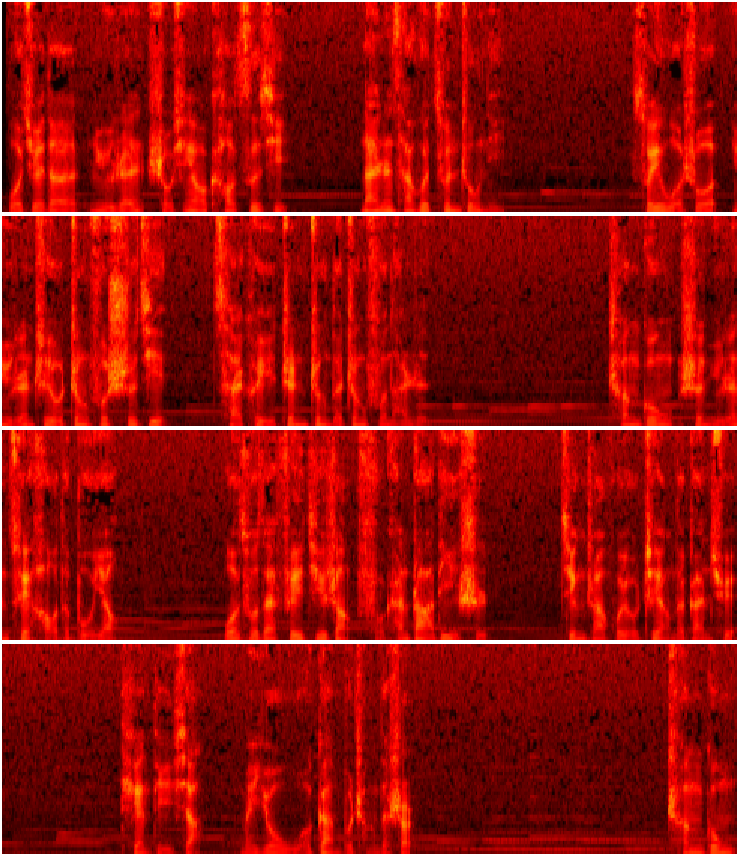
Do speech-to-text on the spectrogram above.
我觉得女人首先要靠自己，男人才会尊重你。所以我说，女人只有征服世界，才可以真正的征服男人。成功是女人最好的补药。我坐在飞机上俯瞰大地时，经常会有这样的感觉：天底下没有我干不成的事儿。成功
